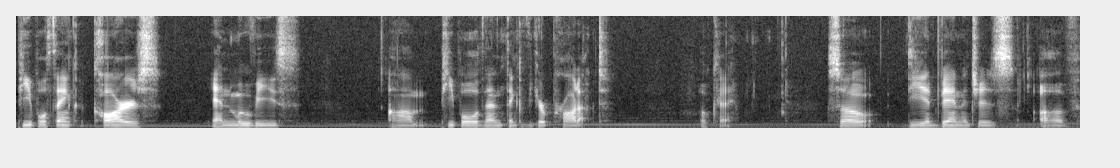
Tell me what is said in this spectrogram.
people think cars and movies, um, people then think of your product. Okay. So the advantages of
